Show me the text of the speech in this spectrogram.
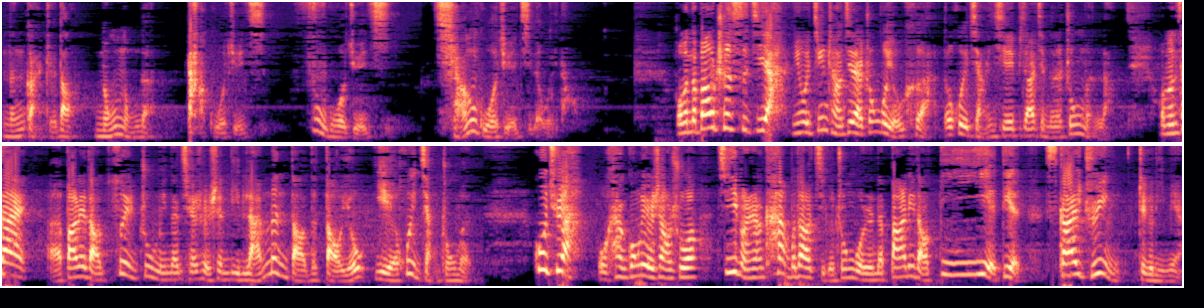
能感觉到浓浓的大国崛起、富国崛起、强国崛起的味道。我们的包车司机啊，因为经常接待中国游客啊，都会讲一些比较简单的中文了。我们在呃巴厘岛最著名的潜水圣地蓝梦岛的导游也会讲中文。过去啊，我看攻略上说，基本上看不到几个中国人的巴厘岛第一夜店 Sky Dream 这个里面，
